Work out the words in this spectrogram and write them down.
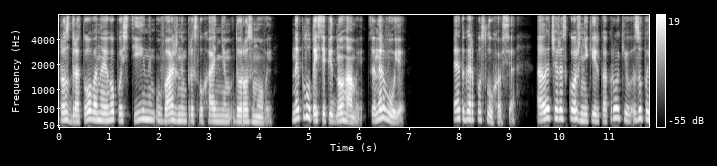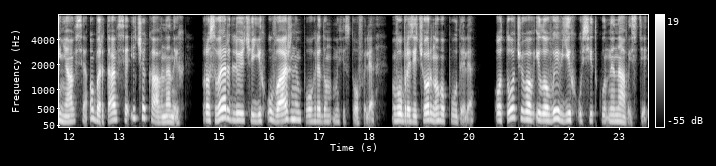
роздратована його постійним уважним прислуханням до розмови. Не плутайся під ногами, це нервує. Едгар послухався але через кожні кілька кроків зупинявся, обертався і чекав на них, просвердлюючи їх уважним поглядом Мефістофеля в образі чорного пуделя, оточував і ловив їх у сітку ненависті,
